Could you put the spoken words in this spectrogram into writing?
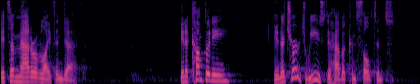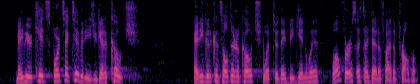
It's a matter of life and death. In a company, in a church, we used to have a consultant. Maybe your kids' sports activities, you get a coach. Any good consultant or coach, what do they begin with? Well, first, let's identify the problem.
